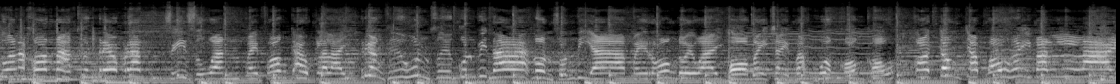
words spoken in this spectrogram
ตัวละครมากขึ้นเร็วพรัน ศรีสุวรรณไปฟ้องก้าวไกล เรื่องถือหุ้นสื่อคุณพิธานนท์สนธิยาไปร้องโดยไวพอไม่ใช่พักพวกของเขา ก็จ้องจะเผาให้บรรลัย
